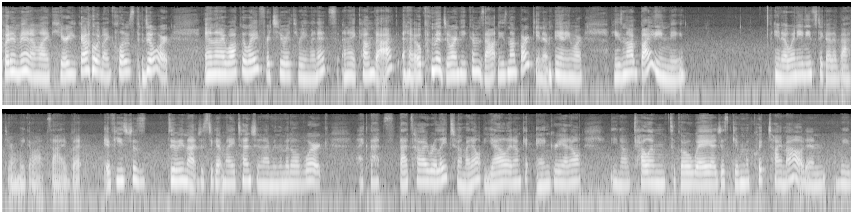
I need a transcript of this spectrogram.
put him in. I'm like, here you go. And I close the door. And then I walk away for two or three minutes and I come back and I open the door and he comes out and he's not barking at me anymore. He's not biting me. You know, when he needs to go to the bathroom, we go outside. But if he's just doing that just to get my attention, I'm in the middle of work, like that's that's how I relate to him. I don't yell, I don't get angry, I don't you know, tell him to go away. I just give him a quick time out and we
